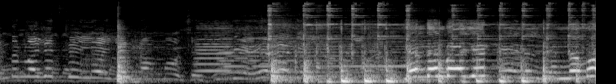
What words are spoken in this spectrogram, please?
எந்த மையத்திலே என்னமோ எந்த வயிற்றில் என்னமோ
